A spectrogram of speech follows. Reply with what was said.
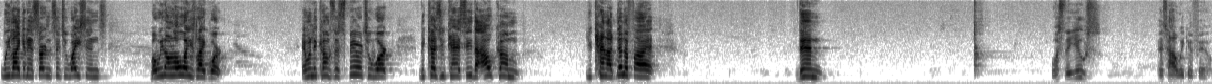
we like it in certain situations, but we don't always like work. And when it comes to spiritual work, because you can't see the outcome you can't identify it, then what's the use? It's how we can feel.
